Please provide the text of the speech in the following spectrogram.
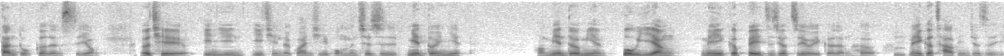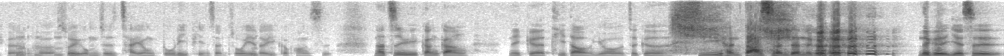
单独个人使用，而且因应疫情的关系，我们就是面对面，好，面对面不一样，每一个杯子就只有一个人喝，每一个茶品就是一个人喝，所以我们就是采用独立评审作业的一个方式。那至于刚刚那个提到有这个吸很大声的那个。那个也是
